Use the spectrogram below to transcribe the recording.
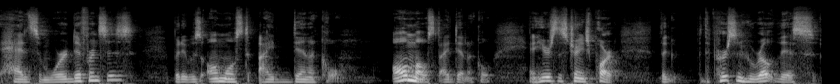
had some word differences, but it was almost identical, almost identical. And here's the strange part: the the person who wrote this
